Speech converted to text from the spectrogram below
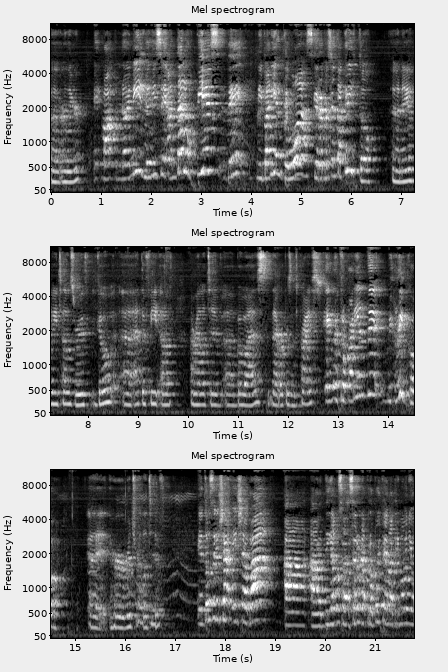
uh, earlier, Eh, Noemí le dice, anda a los pies de mi pariente Boaz, que representa a Cristo. uh, Naomi tells Ruth, go uh, at the feet of a relative, uh, Boaz, that represents Christ, Es nuestro pariente rico. uh, her rich relative. Entonces ella, ella va a, a, digamos, a hacer una propuesta de matrimonio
